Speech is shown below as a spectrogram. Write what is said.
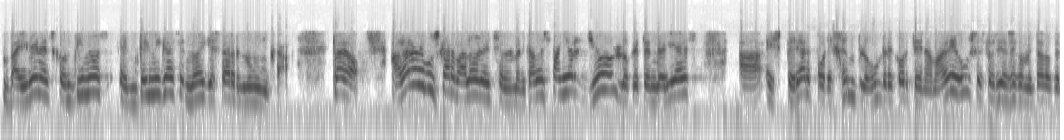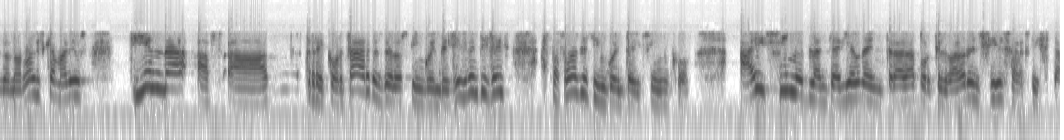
vaivenes continuos, en técnicas no hay que estar nunca. Claro, a la hora de buscar valores en el mercado español, yo lo que tendría es a esperar, por ejemplo, un recorte en Amadeus. Estos días he comentado que lo normal es que Amadeus tienda a, recortar desde los 56-26 hasta zonas de 55. Ahí sí me plantearía una entrada porque el valor en sí es alcista,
